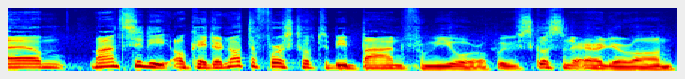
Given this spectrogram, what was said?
Um, Man City, okay, they're not the first club to be banned from Europe. We've discussed it earlier on.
